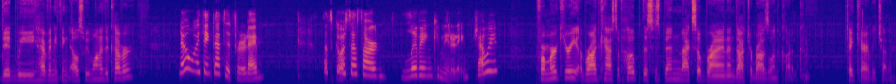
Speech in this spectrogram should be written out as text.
Did we have anything else we wanted to cover? No, I think that's it for today. Let's go assess our living community, shall we? For Mercury, a broadcast of hope, this has been Max O'Brien and Dr. Rosalind Clark. Take care of each other.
